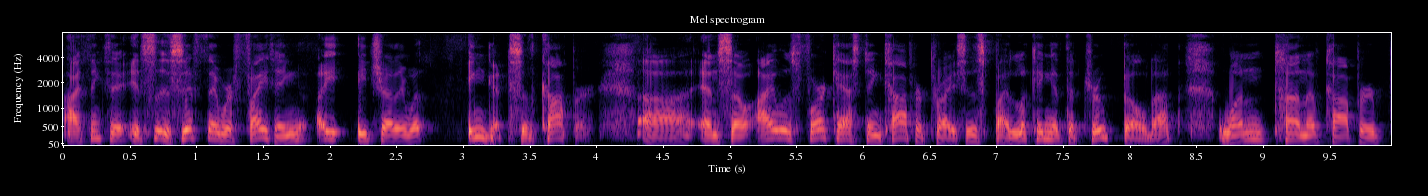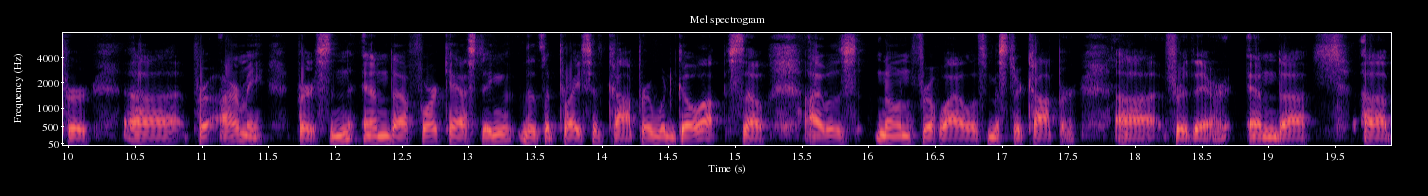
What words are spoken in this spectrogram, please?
I think that it's as if they were fighting each other with ingots of copper. Uh, and so I was forecasting copper prices by looking at the troop buildup, one ton of copper per, uh, per army person, and uh, forecasting that the price of copper would go up. So I was known for a while as Mr. Copper uh, for there. And uh, uh,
